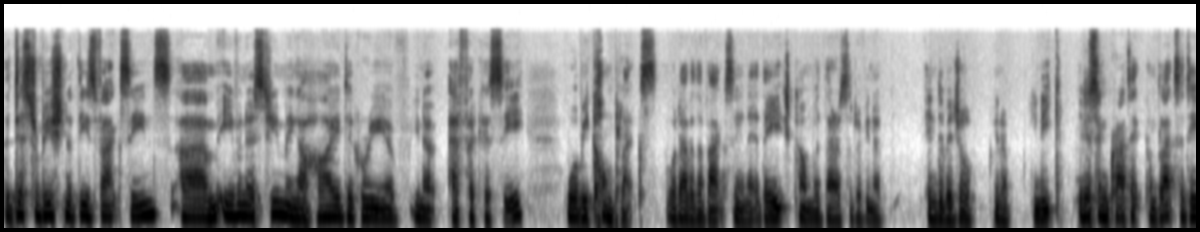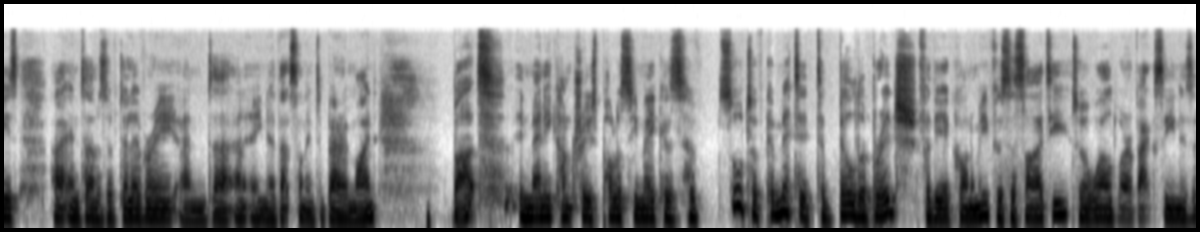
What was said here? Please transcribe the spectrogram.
the distribution of these vaccines, um, even assuming a high degree of, you know, efficacy, will be complex, whatever the vaccine. They each come with their sort of, you know, individual, you know, unique idiosyncratic complexities uh, in terms of delivery, and, uh, and you know that's something to bear in mind. But in many countries, policymakers have sort of committed to build a bridge for the economy, for society, to a world where a vaccine is,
